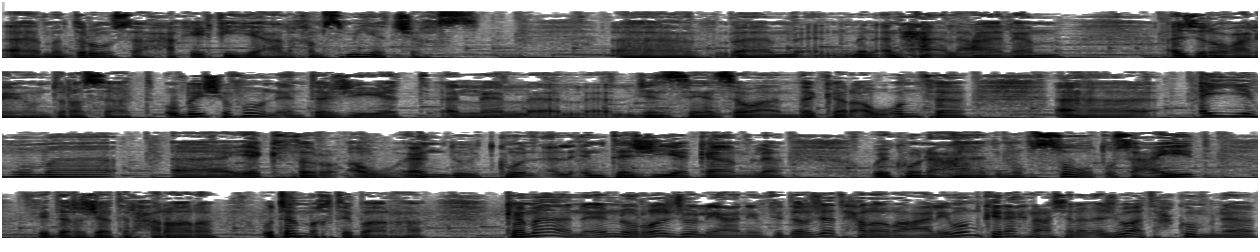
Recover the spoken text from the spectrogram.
آه، مدروسة حقيقية على 500 شخص آه، من أنحاء العالم أجروا عليهم دراسات. وبيشوفون إنتاجية ال- ال- ال- الجنسين سواء ذكر أو أنثى آه، أيهما آه، يكثر أو عنده تكون الإنتاجية كاملة ويكون عادي مبسوط وسعيد في درجات الحرارة وتم اختبارها. كمان أنه الرجل يعني في درجات حرارة عالية ممكن إحنا عشان الأجواء تحكمنا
